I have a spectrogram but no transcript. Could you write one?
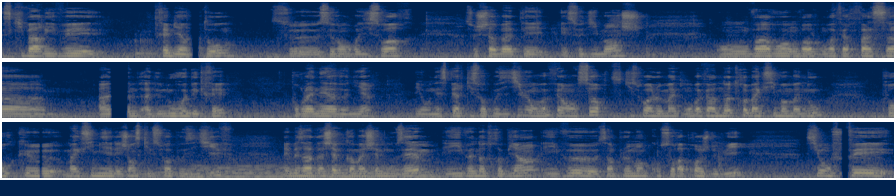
ce qui va arriver très bientôt, ce, vendredi soir, ce Shabbat et, ce dimanche, on va, avoir, on va, on va faire face à, à, de nouveaux décrets pour l'année à venir. Et on espère qu'ils soient positifs et on va faire en sorte qu'il soit le on va faire notre maximum à nous pour que maximiser les chances qu'ils soient positifs. Et Bezrat Hashem, comme Hashem nous aime, et il veut notre bien, et il veut simplement qu'on se rapproche de lui. Si on fait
